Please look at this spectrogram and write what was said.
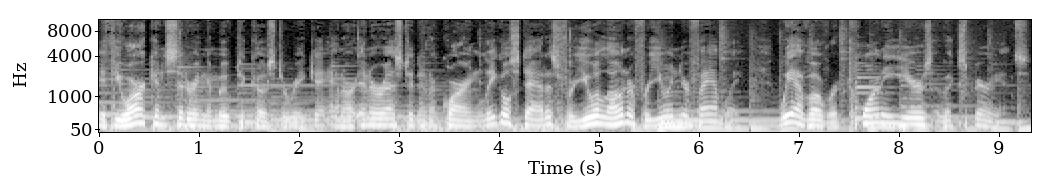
If you are considering a move to Costa Rica and are interested in acquiring legal status for you alone or for you and your family, we have over 20 years of experience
